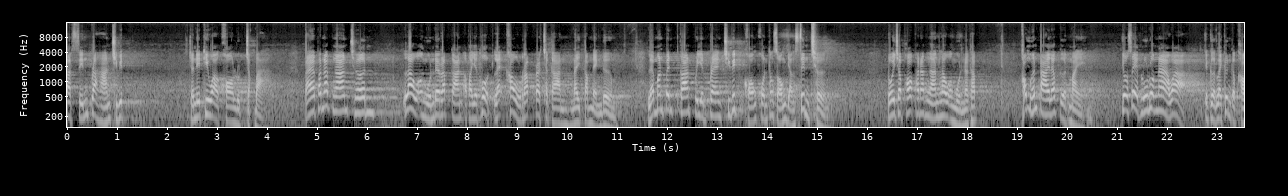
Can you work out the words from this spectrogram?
ตัดสินประหารชีวิต ชนิดที่ว่าคอหลุดจากบ่า แต่พนักงานเชิญเล้าอางุ่นได้รับการอภัยโทษและเข้ารับราชการในตำแหน่งเดิม และมันเป็นการเปลี่ยนแปลงชีวิตของคนทั้งสองอย่างสิ้นเชิง โดยเฉพาะพนักงานเล้าอางุ่นนะครับ เขาเหมือนตายแล้วเกิดใหม่ โยเซฟรู้ล่วงหน้าว่า จะเกิดอะไรขึ้นกับเขา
